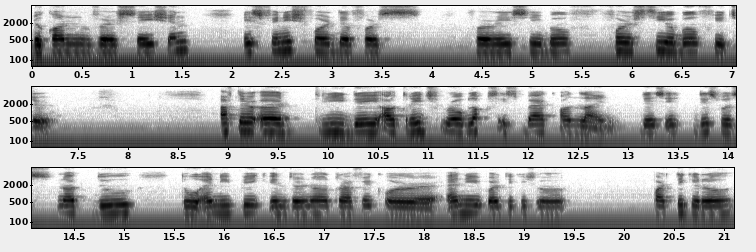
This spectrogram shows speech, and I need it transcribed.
The conversation is finished for the first foreseeable, foreseeable future. After a three day outrage, Roblox is back online. This, is, this was not due to any peak internal traffic or any particular, particular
